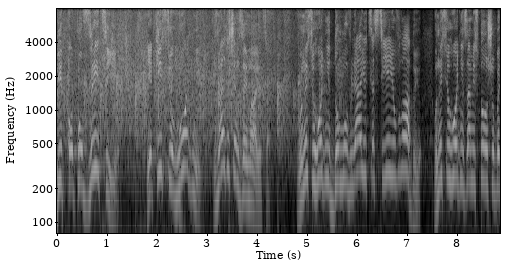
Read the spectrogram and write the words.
від опозиції, які сьогодні, знаєте, чим займаються? Вони сьогодні домовляються з цією владою. Вони сьогодні, замість того, щоб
